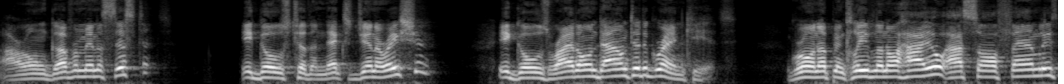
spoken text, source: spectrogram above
are on government assistance. It goes to the next generation. It goes right on down to the grandkids. Growing up in Cleveland, Ohio, I saw families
